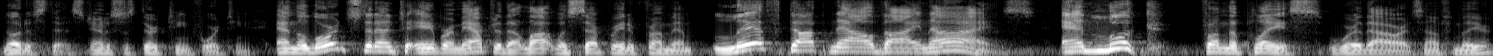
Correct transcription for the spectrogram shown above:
Notice this Genesis 13, 14. And the Lord said unto Abram after that Lot was separated from him, Lift up now thine eyes and look from the place where thou art. Sound familiar?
